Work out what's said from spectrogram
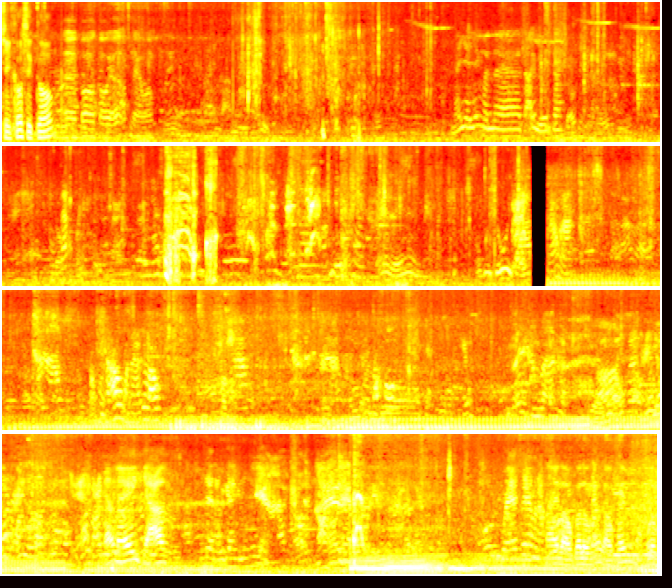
sự cố sự cố. À, có coi ở ấp nào không nãy giờ mình ờ, trả về sao Lê, chợ Hai lầu coi luôn á, lầu thấy mặt luôn.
